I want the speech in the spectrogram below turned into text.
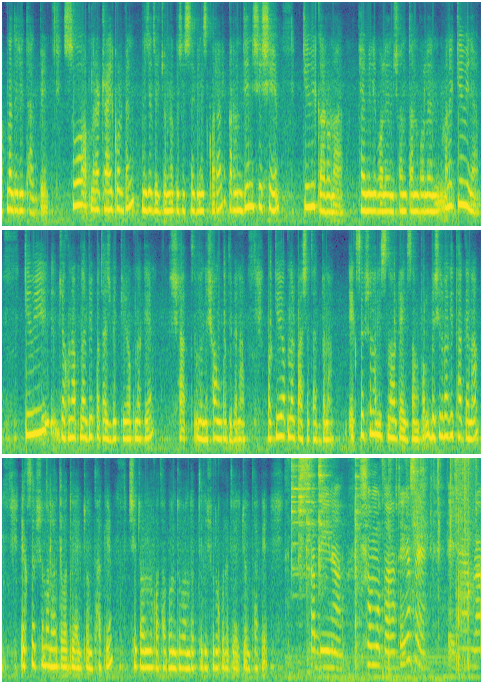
আপনাদেরই থাকবে। সো আপনারা ট্রাই করবেন নিজেদের জন্য কিছু সেভিংস করার, কারণ দিন শেষে কেউই কারও না। ফ্যামিলি বলেন, সন্তান বলেন মানে কেউই না। কেউই যখন আপনার বিপদ আসবে, কেউ আপনাকে সাথ মানে সঙ্গ দিবে না বা কেউ আপনার পাশে থাকবে না। এক্সেপশনাল ইজ নট এক্সাম্পল বেশিরভাগই থাকে না। এক্সেপশনাল হয়তো বা দু একজন থাকে, সেটা অন্য কথা বন্ধু বান্ধব থেকে শুরু করে দু একজন থাকে। সমতা, ঠিক আছে? এটা আমরা,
